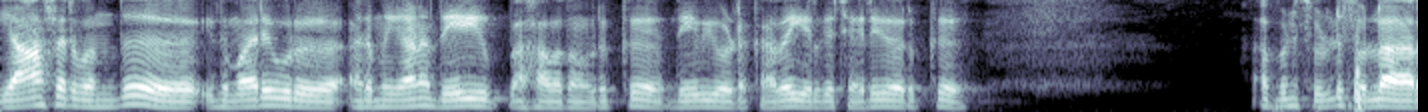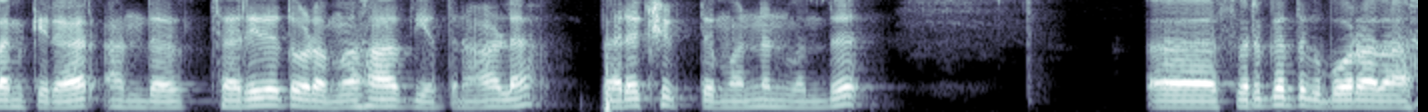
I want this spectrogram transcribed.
வியாசர் வந்து இது மாதிரி ஒரு அருமையான தேவி பாகவதம் இருக்குது தேவியோட கதை இருக்குது சரிதம் இருக்குது அப்படின்னு சொல்லிட்டு சொல்ல ஆரம்பிக்கிறார். அந்த சரிதத்தோட மகாத்மியத்தினால பரீட்சித்து மன்னன் வந்து ஸ்வர்க்கத்துக்கு போகிறதாக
